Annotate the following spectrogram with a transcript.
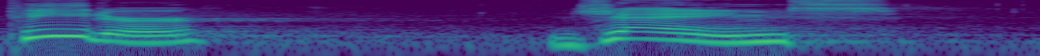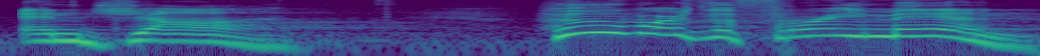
Peter, James, and John. Who were the three men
